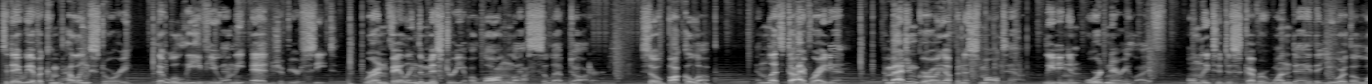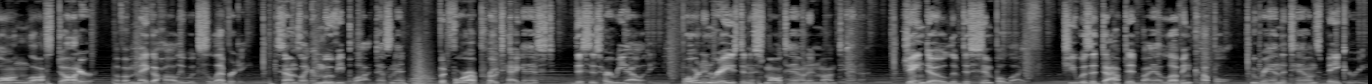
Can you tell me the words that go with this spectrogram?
Today we have a compelling story that will leave you on the edge of your seat. We're unveiling the mystery of a long-lost celeb daughter. So buckle up, and let's dive right in. Imagine growing up in a small town, leading an ordinary life, only to discover one day that you are the long-lost daughter of a mega Hollywood celebrity. Sounds like a movie plot, doesn't it? But for our protagonist, this is her reality. Born and raised in a small town in Montana, Jane Doe lived a simple life, she was adopted by a loving couple who ran the town's bakery.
